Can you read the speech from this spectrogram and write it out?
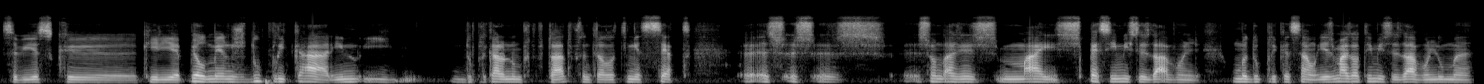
sabia-se que, que iria pelo menos duplicar e, e duplicar o número de deputados, portanto ela tinha sete as, as, as, as sondagens mais pessimistas davam-lhe uma duplicação e as mais otimistas davam-lhe uma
